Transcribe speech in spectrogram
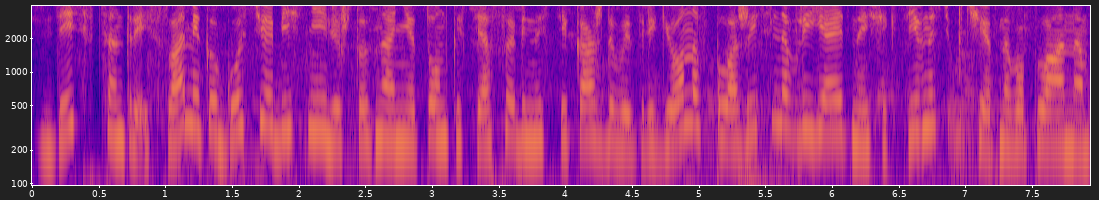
Здесь, в Центре Исламика, гостю объяснили, что знание тонкостей и особенностей каждого из регионов положительно влияет на эффективность учебного плана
